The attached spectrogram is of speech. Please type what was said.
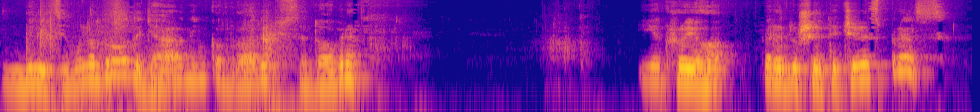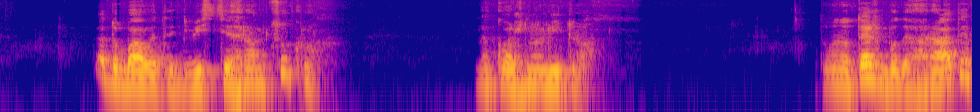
Дивіться, воно бродить, гарненько бродить, все добре. І якщо його передушити через прес, та додати 200 грам цукру на кожну літру, то воно теж буде грати.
